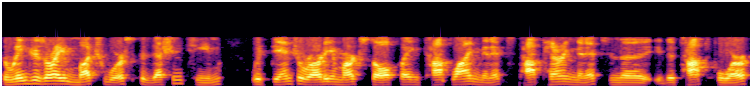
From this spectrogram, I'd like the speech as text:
The Rangers are a much worse possession team with Dan Girardi and Marc Staal playing top line minutes, top pairing minutes in the the top four,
